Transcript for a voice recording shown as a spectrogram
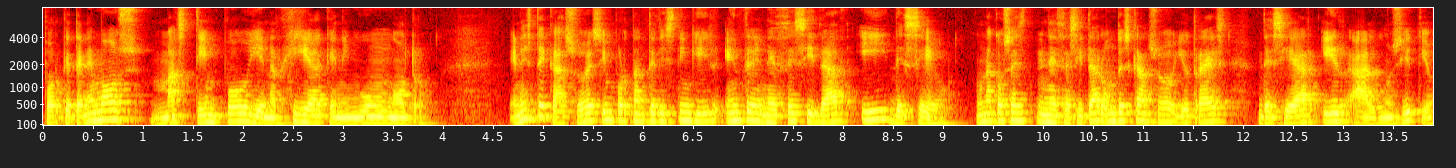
porque tenemos más tiempo y energía que ningún otro. En este caso es importante distinguir entre necesidad y deseo. Una cosa es necesitar un descanso y otra es desear ir a algún sitio.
